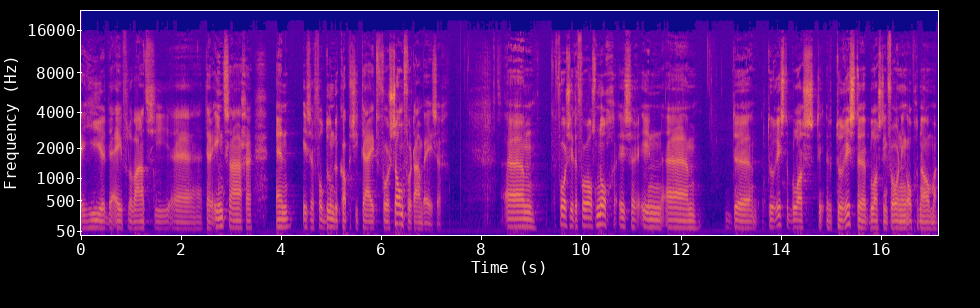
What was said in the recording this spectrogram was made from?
hier de evaluatie ter inzage en is er voldoende capaciteit voor Zandvoort aanwezig? Um, voorzitter, vooralsnog is er in... Um, de toeristenbelastingverordening opgenomen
